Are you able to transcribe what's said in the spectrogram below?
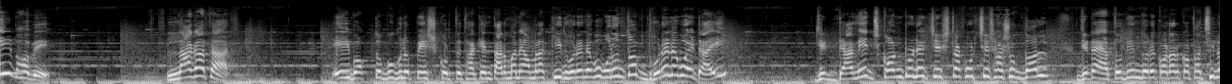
এইভাবে লাগাতার এই বক্তব্যগুলো পেশ করতে থাকেন। তার মানে আমরা কি ধরে নেব বলুন তো? ধরে নেব এটাই যে ড্যামেজ কন্ট্রোলের চেষ্টা করছে শাসক দল, যেটা এতদিন ধরে করার কথা ছিল,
